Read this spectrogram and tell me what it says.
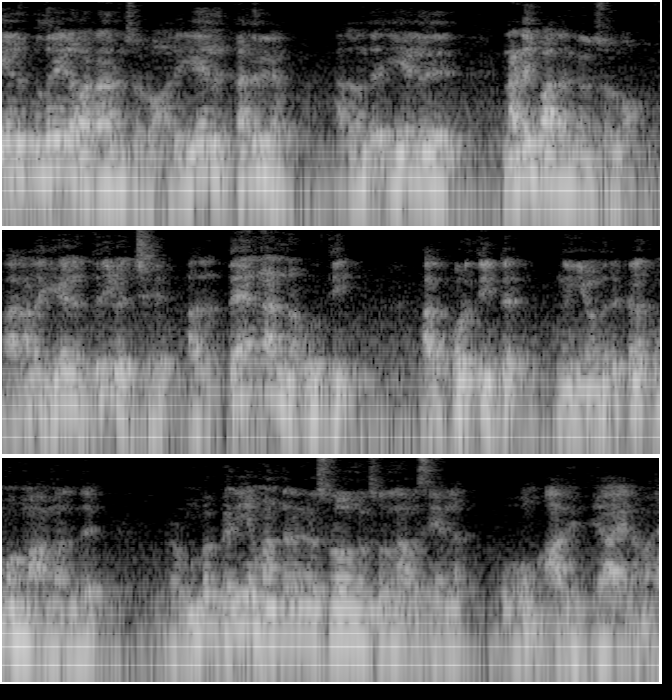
ஏழு குதிரையில் வர்றாருன்னு சொல்லுவோம். அது ஏழு கதிர்கள். அது வந்து ஏழு நடைபாதங்கள்னு சொல்லுவோம். அதனால் ஏழு திரி வச்சு அதில் தேங்காய் எண்ணெய் ஊற்றி அதை பொருத்திட்டு நீங்கள் வந்துட்டு கிழக்கு முகமாக அமர்ந்து ரொம்ப பெரிய மந்திரங்கள் ஸ்லோகங்கள் சொல்லணும் அவசியம் இல்லை. ஓம் ஆதித்யாய நமக.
